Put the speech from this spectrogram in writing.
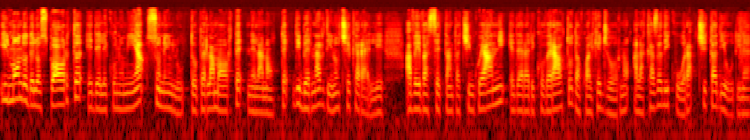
Il mondo dello sport e dell'economia sono in lutto per la morte nella notte di Bernardino Ceccarelli. Aveva 75 anni ed era ricoverato da qualche giorno alla casa di cura città di Udine.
